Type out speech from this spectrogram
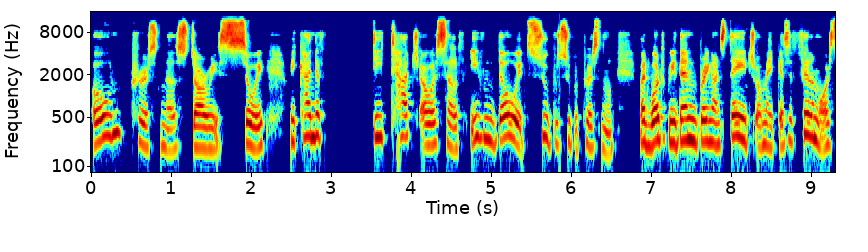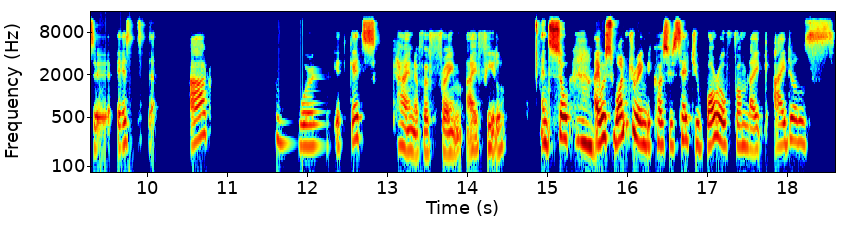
own personal stories. So we, we kind of detach ourselves, even though it's super super personal. But what we then bring on stage or make as a film or as, as artwork, it gets kind of a frame. I feel and so mm. i was wondering because you said you borrow from like idols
